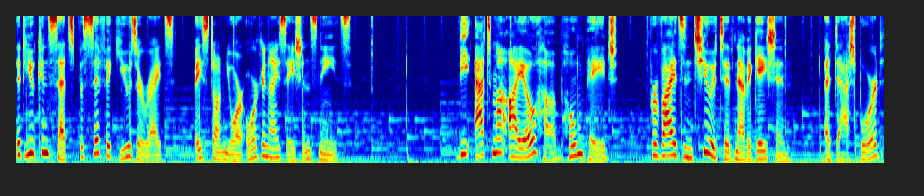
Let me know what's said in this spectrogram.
that you can set specific user rights based on your organization's needs. The Atma IO Hub homepage provides intuitive navigation, a dashboard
